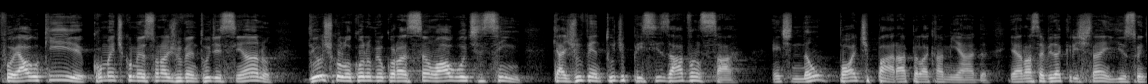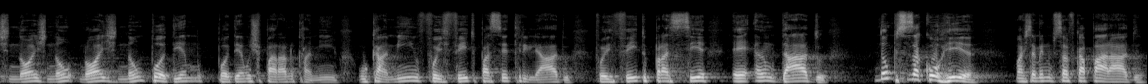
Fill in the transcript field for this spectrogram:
Foi algo que, como a gente começou na juventude esse ano, Deus colocou no meu coração algo de assim, que a juventude precisa avançar. A gente não pode parar pela caminhada. E a nossa vida cristã é isso. A gente, nós não, nós não podemos, podemos parar no caminho. O caminho foi feito para ser trilhado, foi feito para ser é, andado. Não precisa correr, mas também não precisa ficar parado.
